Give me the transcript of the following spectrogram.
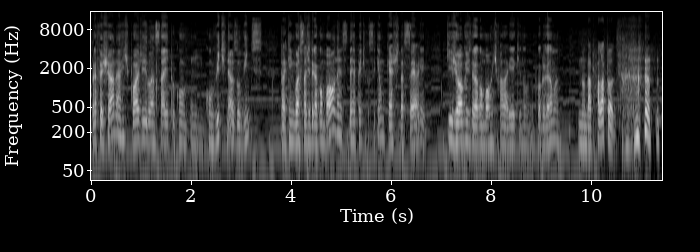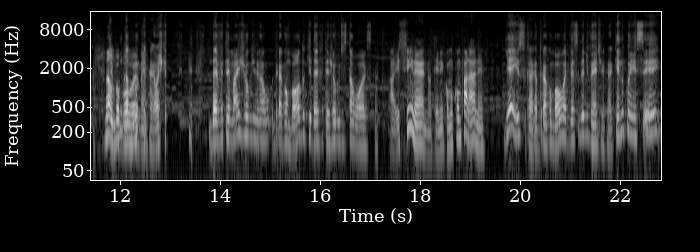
pra fechar, né, a gente pode lançar aí pro con- um convite, né, aos ouvintes, pra quem gostar de Dragon Ball, né, se de repente você quer um cast da série, que jogos de Dragon Ball a gente falaria aqui no, no programa. Não dá pra falar todos. Não, Tipo nunca, Bomberman. nunca, cara, eu acho que deve ter mais jogo de Dra- Dragon Ball do que deve ter jogo de Star Wars, cara. Aí sim, né? Não tem nem como comparar, né? E é isso, cara, Dragon Ball Advanced Adventure, cara. Quem não conhecer,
